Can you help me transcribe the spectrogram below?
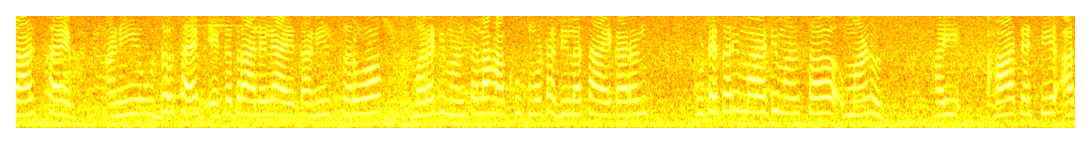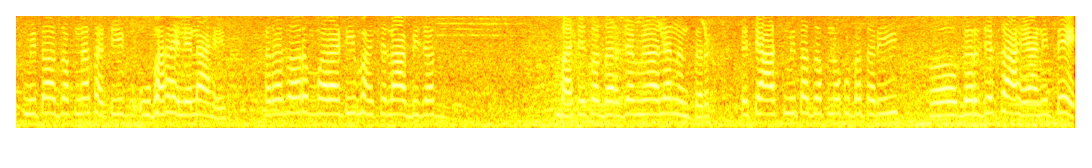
राजसाहेब आणि उद्धवसाहेब एकत्र आलेले आहेत आणि सर्व मराठी माणसाला हा खूप मोठा दिलासा आहे. कारण कुठेतरी मराठी माणसं माणूस हा हा त्याची अस्मिता जपण्यासाठी उभा राहिलेला आहे. खरं तर मराठी भाषेला अभिजात भाषेचा दर्जा मिळाल्यानंतर त्याची अस्मिता जपणं कुठंतरी गरजेचं आहे आणि ते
